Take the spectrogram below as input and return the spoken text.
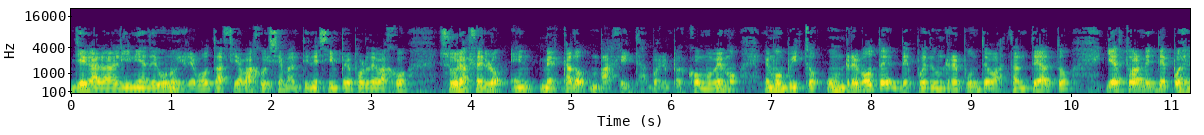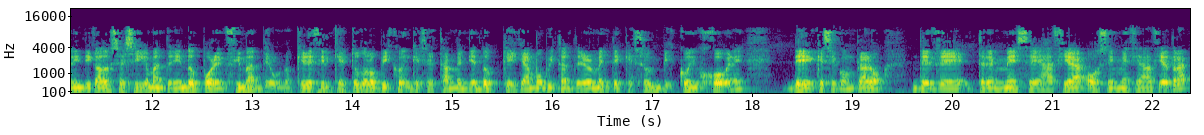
llega a la línea de 1 y rebota hacia abajo y se mantiene siempre por debajo, suele hacerlo en mercado bajista. Bueno, pues como vemos, hemos visto un rebote después de un repunte bastante alto y actualmente pues el indicador se sigue manteniendo por encima de 1. Quiere decir que todos los bitcoins que se están vendiendo, que ya hemos visto anteriormente que son bitcoins jóvenes, de que se compraron desde tres meses hacia o seis meses hacia atrás,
